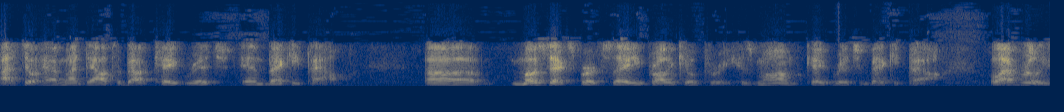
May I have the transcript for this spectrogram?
I still have my doubts about Kate Rich and Becky Powell. Uh, most experts say he probably killed three: his mom, Kate Rich, and Becky Powell. Well, I've really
